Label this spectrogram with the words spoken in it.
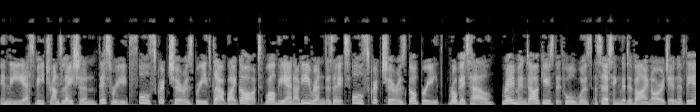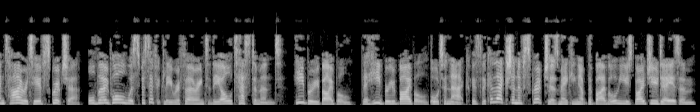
In the ESV translation, this reads, All scripture is breathed out by God, while the NIV renders it, All scripture is God-breathed. Robert L. Reymond argues that Paul was asserting the divine origin of the entirety of scripture, although Paul was specifically referring to the Old Testament. Hebrew Bible The Hebrew Bible, or Tanakh, is the collection of scriptures making up the Bible used by Judaism.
